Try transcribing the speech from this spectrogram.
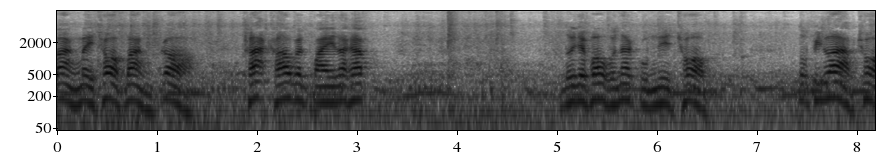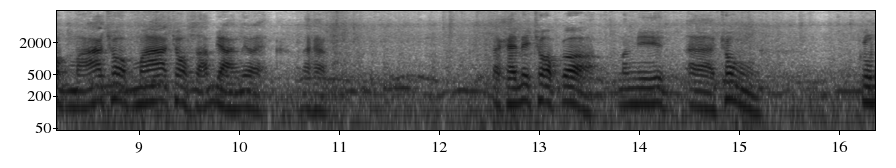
บ้างไม่ชอบบ้างก็คละเคล้ากันไปนะครับ โดยเฉพาะหัวหน้ากลุ่มนี่ชอบนกพิราบชอบหมาชอบม้าชอบสามอย่างนี่แหละนะครับ ถ้าใครไม่ชอบก็มันมีช่องกลุ่ม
